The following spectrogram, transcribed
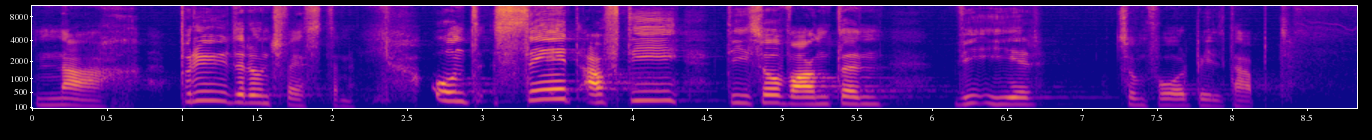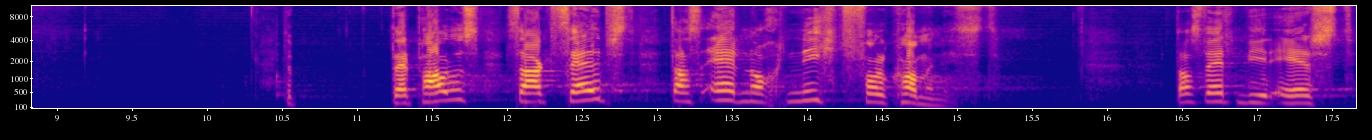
nach, Brüder und Schwestern, und seht auf die, die so wandeln, wie ihr zum Vorbild habt. Der Paulus sagt selbst, dass er noch nicht vollkommen ist. Das werden wir erst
